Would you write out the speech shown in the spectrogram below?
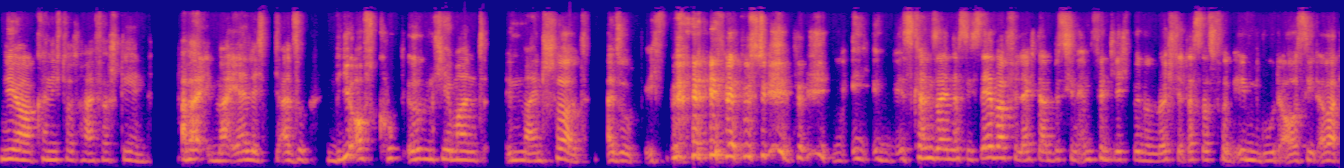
Ja, kann ich total verstehen. Aber mal ehrlich, also wie oft guckt irgendjemand in mein Shirt? Also ich, es kann sein, dass ich selber vielleicht da ein bisschen empfindlich bin und möchte, dass das von innen gut aussieht. Aber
